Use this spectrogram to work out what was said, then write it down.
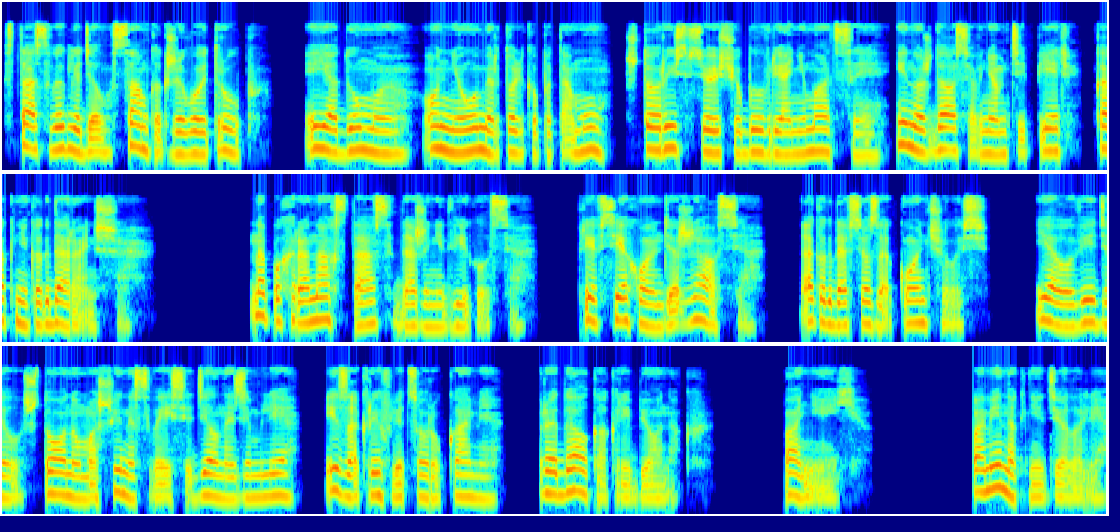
Стас выглядел сам как живой труп, и я думаю, он не умер только потому, что рысь все еще был в реанимации и нуждался в нем теперь, как никогда раньше. На похоронах Стас даже не двигался. При всех он держался, а когда все закончилось, Я увидел, что он у машины своей сидел на земле и, закрыв лицо руками, рыдал, как ребенок. По ней. Поминок не делали.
